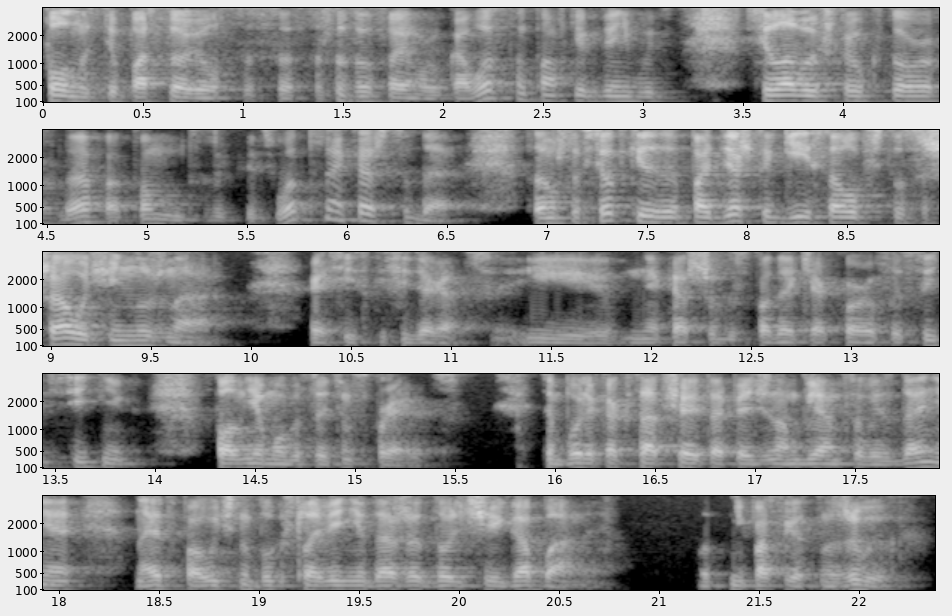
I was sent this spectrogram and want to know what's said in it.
полностью поссорился со, со, со своим руководством там где-нибудь в силовых структурах, да, потом, так сказать, вот, мне кажется, да. Потому что все-таки поддержка гей-сообщества США очень нужна Российской Федерации. И мне кажется, что господа Киркоров и Ситник вполне могут с этим справиться. Тем более, как сообщают, опять же, нам глянцевые издания, на это получено благословение даже Дольче и Габаны вот непосредственно живых.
